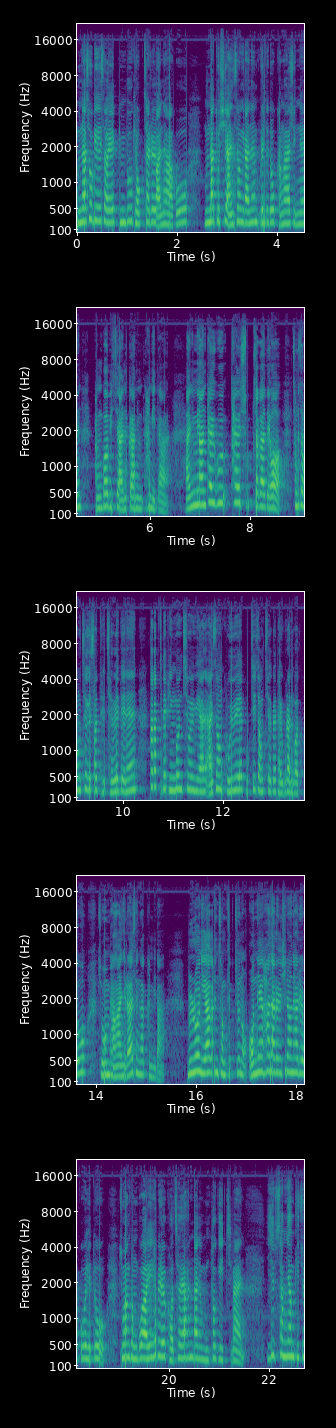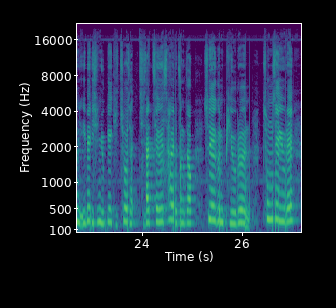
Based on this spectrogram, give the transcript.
문화 소비에서의 빈부 격차를 완화하고 문화도시 안성이라는 브랜드도 강화할 수 있는 방법이지 않을까 합니다. 아니면 탈구, 탈숙자가 되어 정부 정책에서 제외되는 사각지대 빈곤층을 위한 안성 고유의 복지 정책을 발굴하는 것도 좋은 방안이라 생각합니다. 물론 이와 같은 정책 중 어느 하나를 실현하려고 해도 중앙정부와의 협의를 거쳐야 한다는 문턱이 있지만 23년 기준 226개 기초 지자체의 사회보장적 수혜금 비율은 총세율의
